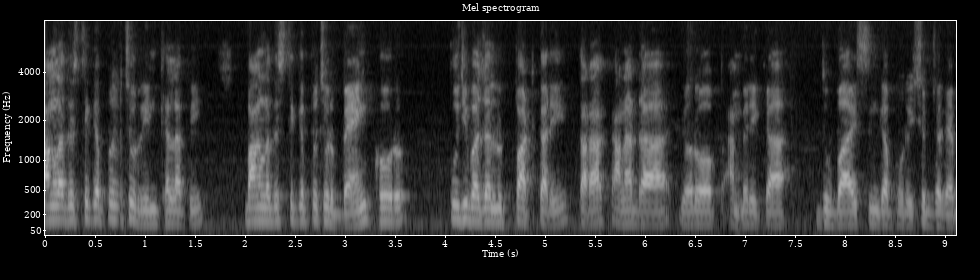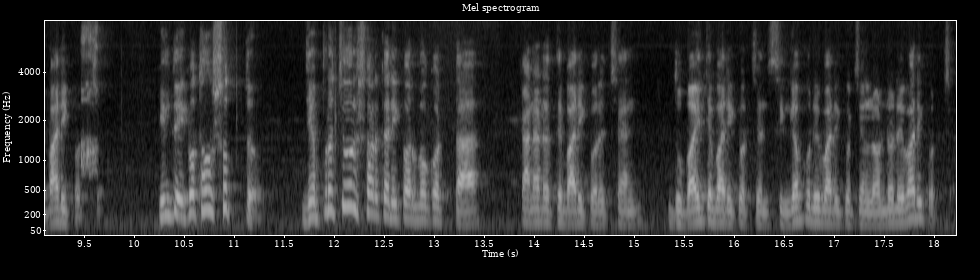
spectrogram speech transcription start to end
বাংলাদেশ থেকে প্রচুর ঋণ খেলাপি বাংলাদেশ থেকে প্রচুর ব্যাংক খোর পুঁজিবাজার লুটপাটকারী তারা Canada Europe America Dubai Singapore এইসব জায়গায় বাড়ি করছে। কিন্তু কথাও সত্য যে প্রচুর সরকারি কর্মকর্তা কানাডাতে বাড়ি করেছেন দুবাইতে বাড়ি করছেন সিঙ্গাপুরে বাড়ি করছেন লন্ডনে বাড়ি করছেন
